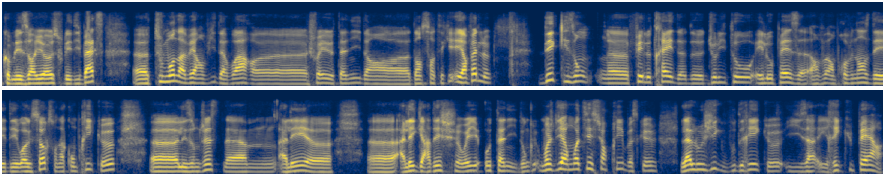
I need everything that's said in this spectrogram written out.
comme les Orioles ou les D-backs, tout le monde avait envie d'avoir Shohei Ohtani dans dans son équipe. Et en fait le dès qu'ils ont euh, fait le trade de Jolito et Lopez en, en provenance des, White Sox, on a compris que euh, les Angels euh, allaient, allaient garder Shohei Otani. Donc moi je dis à moitié surpris parce que la logique voudrait qu'ils ils récupèrent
